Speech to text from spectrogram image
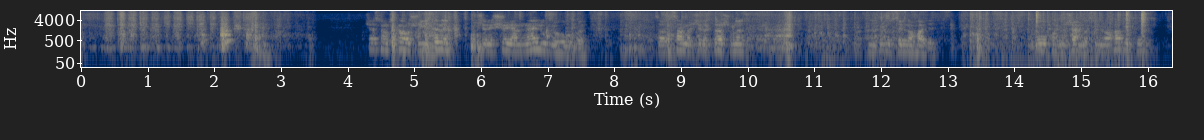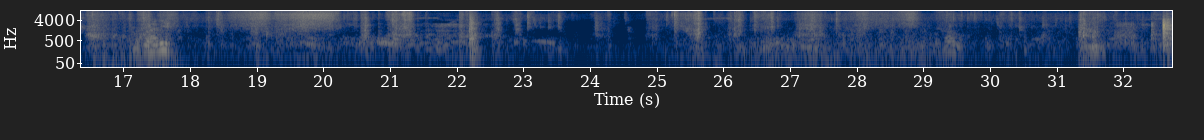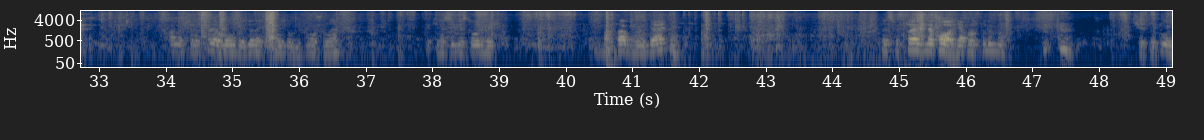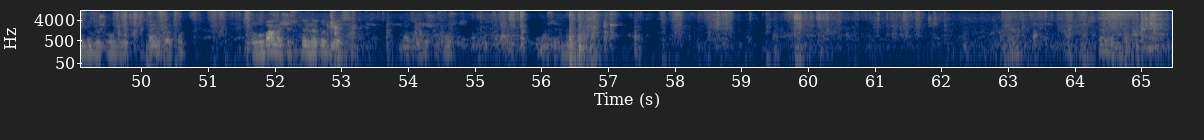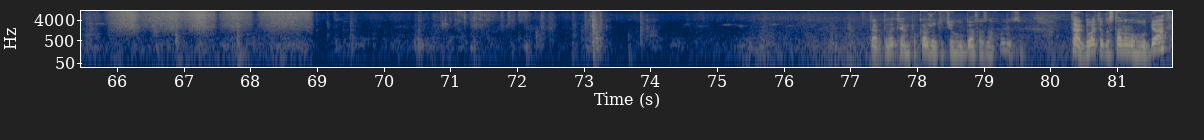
Чесно вам скажу, що єдине, через що я не люблю голуби, це саме через те, що вони не дуже сильно гадять. Голуб, звичайно, сильно гадить. Взагалі. Саме через це я голуби єдине не люблю, тому що вони такі настільки створюють бардак голубятні. В принципі, хто як для кого. Я просто люблю чистоту і люблю, щоб воно було чистенько, а то голубами чистоти не доб'єшся. Завжди щось Так, давайте я вам покажу, де ті голубята знаходяться. Так, давайте достанемо голубят.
